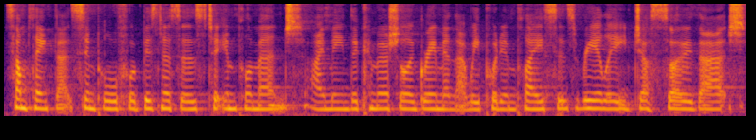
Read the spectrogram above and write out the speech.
Something that's simple for businesses to implement. I mean, the commercial agreement that we put in place is really just so that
